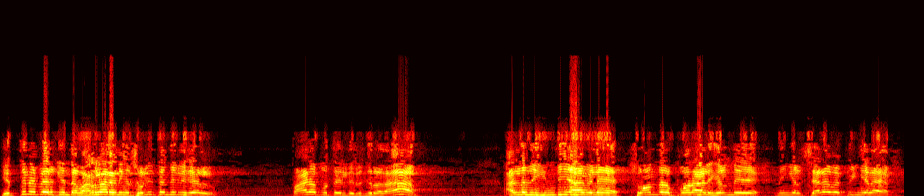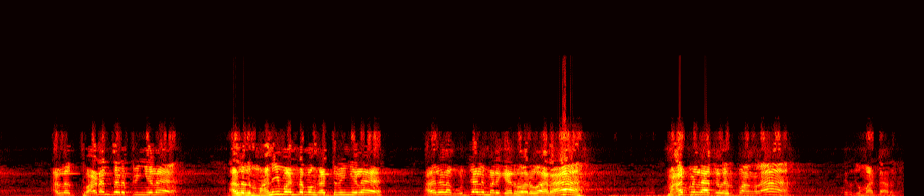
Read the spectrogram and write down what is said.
எத்தனை பேருக்கு இந்த வரலாறை நீங்க சொல்லி தந்தீர்கள்? பாடப்புத்தகத்தில் இருக்கிறதா? அல்லது இந்தியாவிலே சுதந்திர போராளிகள் நீங்கள் செலவைப்பீங்கள? அல்லது படம் திறப்பீங்கள? அல்லது மணிமண்டபம் கட்டுவீங்களே? அதெல்லாம் குஞ்சாலி மறைக்கார் வருவாரா? மாப்பிள்ளாக்கள் இருப்பாங்களா? இருக்க மாட்டார்கள்.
